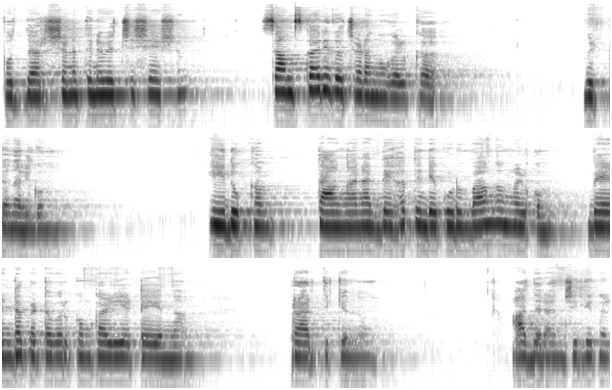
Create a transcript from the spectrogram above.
പൊതുദർശനത്തിന് വെച്ച ശേഷം സാംസ്കാരിക ചടങ്ങുകൾക്ക് വിട്ടു നൽകും. ഈ ദുഃഖം താങ്ങാൻ അദ്ദേഹത്തിന്റെ കുടുംബാംഗങ്ങൾക്കും വേണ്ടപ്പെട്ടവർക്കും കഴിയട്ടെ എന്ന് പ്രാർത്ഥിക്കുന്നു. ആദരാഞ്ജലികൾ.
